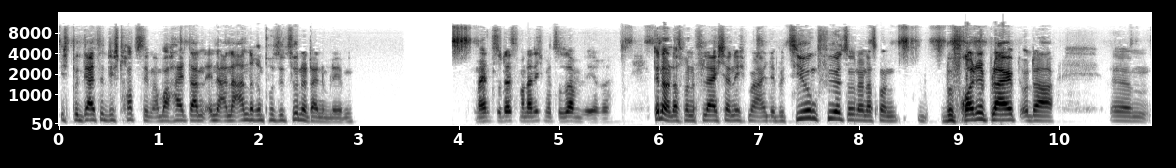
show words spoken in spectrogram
ich begleite dich trotzdem, aber halt dann in einer anderen Position in deinem Leben. Meinst du, dass man da nicht mehr zusammen wäre? Genau, dass man vielleicht ja nicht mehr eine Beziehung führt, sondern dass man befreundet bleibt oder ähm,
